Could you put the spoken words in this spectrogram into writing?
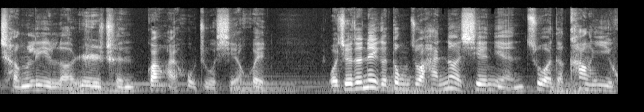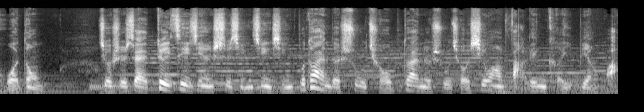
成立了日日春关怀互助协会。 我觉得那个动作和那些年做的抗议活动，就是在对这件事情进行不断的诉求，不断的诉求，希望法令可以变化。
